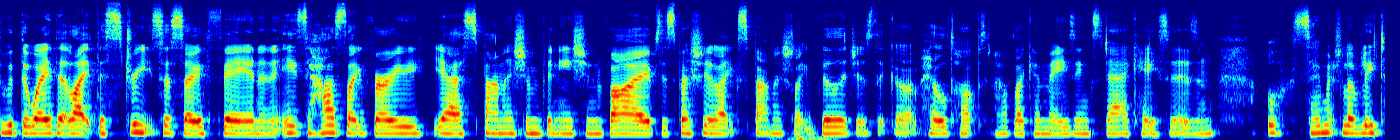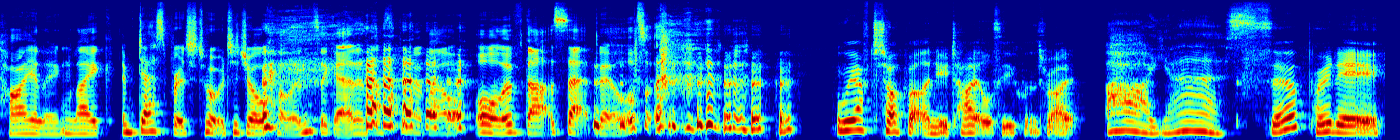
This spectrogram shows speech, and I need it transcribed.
With the way that like the streets are so thin and it has like very yeah Spanish and Venetian vibes especially like Spanish like villages that go up hilltops and have like amazing staircases and oh so much lovely tiling. Like I'm desperate to talk to Joel Collins again and ask him about all of that set build We have to talk about the new title sequence, right? Ah, yes. So pretty.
